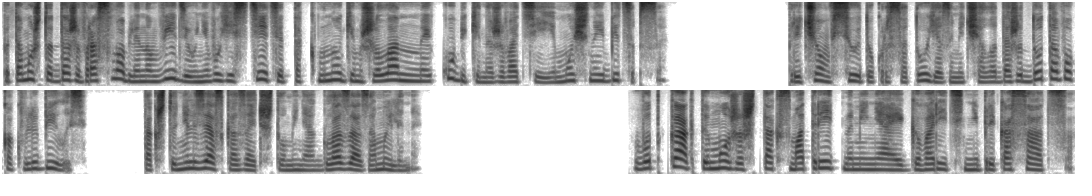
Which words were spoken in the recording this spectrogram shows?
Потому что даже в расслабленном виде у него есть эти так многим желанные кубики на животе и мощные бицепсы. Причем всю эту красоту я замечала даже до того, как влюбилась. Так что нельзя сказать, что у меня глаза замылены. Вот как ты можешь так смотреть на меня и говорить не прикасаться?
